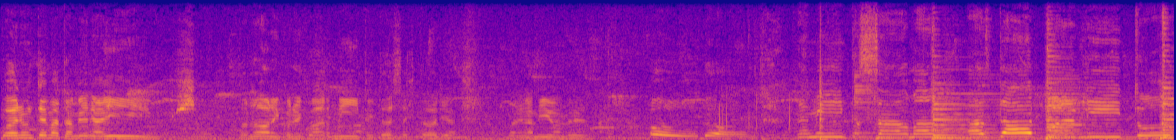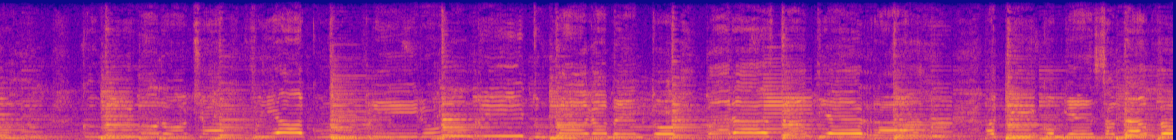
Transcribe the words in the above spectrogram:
Bueno, un tema también ahí, perdonen, con el cuadernito y toda esa historia, con el amigo Andrés. Oh, no. De mi casa hasta el pueblito, con mi morocha fui a cumplir un rito, un pagamento para esta tierra. Aquí comienza la fertilidad.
